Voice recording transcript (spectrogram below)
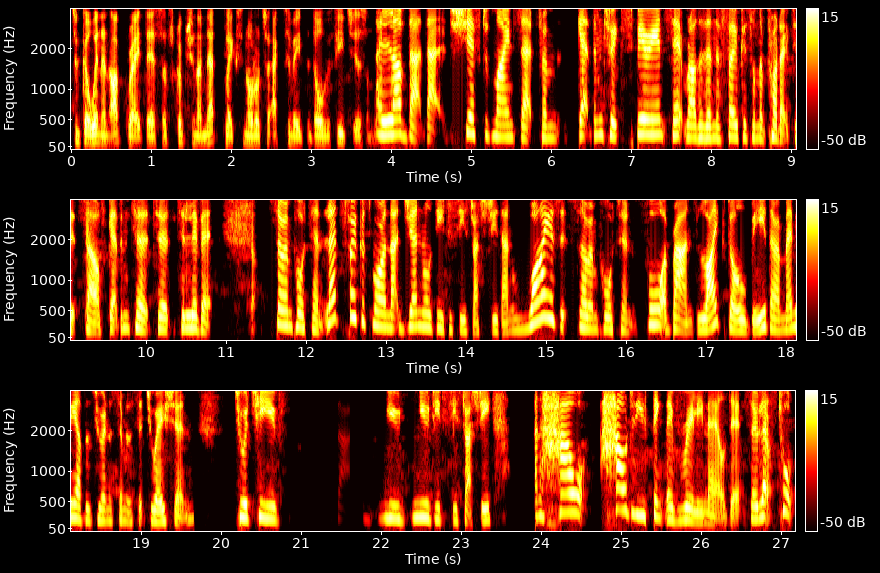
to go in and upgrade their subscription on Netflix in order to activate the Dolby features. I love that that shift of mindset from get them to experience it rather than the focus on the product itself. Get them to to to live it. Yeah. So important. Let's focus more on that general D2C strategy then. Why is it so important for a brand like Dolby? There are many others who are in a similar situation to achieve that new new D2C strategy. And how how do you think they've really nailed it? So let's talk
